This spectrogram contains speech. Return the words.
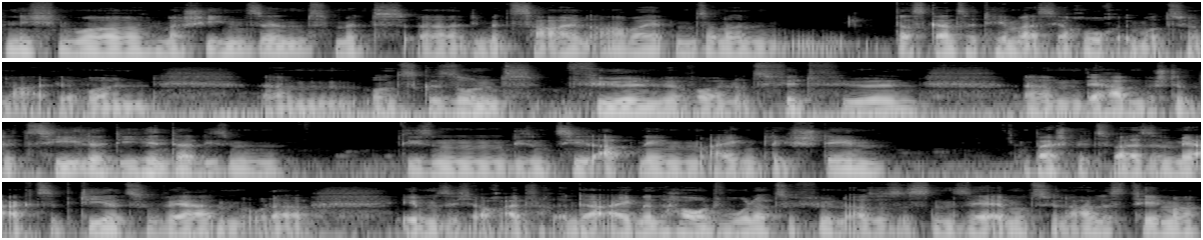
nicht nur Maschinen sind, mit, äh, die mit Zahlen arbeiten, sondern das ganze Thema ist ja hoch emotional. Wir wollen ähm, uns gesund fühlen, wir wollen uns fit fühlen. Ähm, wir haben bestimmte Ziele, die hinter diesem, diesem, diesem Ziel abnehmen eigentlich stehen. beispielsweise mehr akzeptiert zu werden oder eben sich auch einfach in der eigenen Haut wohler zu fühlen. Also es ist ein sehr emotionales Thema,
